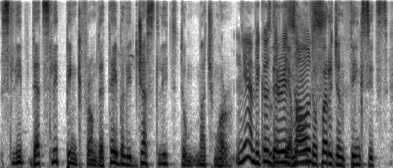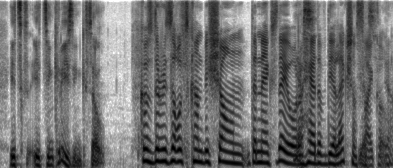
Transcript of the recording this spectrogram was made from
slip that slipping from the table it just leads to much more Yeah, because the, the, the amount of urgent things it's it's it's increasing so because the results can be shown the next day or Yes. ahead of the election Yes, cycle. yeah.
